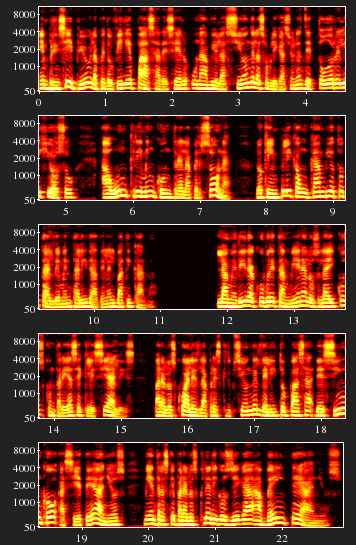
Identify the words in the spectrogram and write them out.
En principio, la pedofilia pasa de ser una violación de las obligaciones de todo religioso a un crimen contra la persona, lo que implica un cambio total de mentalidad en el Vaticano. La medida cubre también a los laicos con tareas eclesiales, para los cuales la prescripción del delito pasa de 5 a 7 años, mientras que para los clérigos llega a 20 años.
